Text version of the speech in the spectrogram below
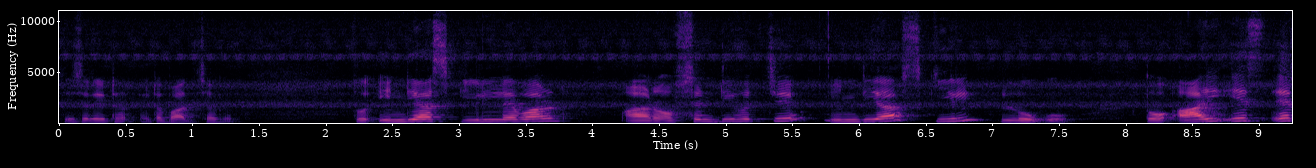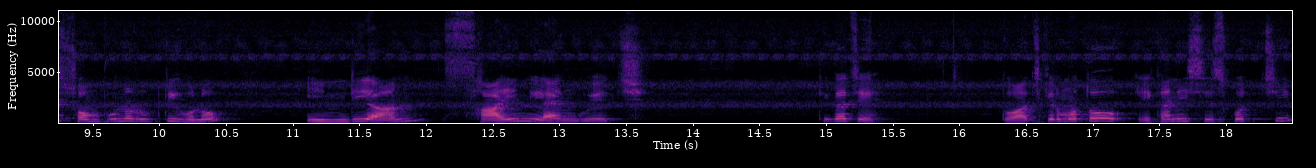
শেষের এটা এটা বাদ যাবে। তো ইন্ডিয়া স্কিল লেবার আর অপশন হচ্ছে ইন্ডিয়া স্কিল লোগো তো আইএস এর সম্পূর্ণ রূপটি হলো ইন্ডিয়ান সাইন ল্যাঙ্গুয়েজ ঠিক আছে? তো আজকের মতো এখানেই শেষ করছি।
